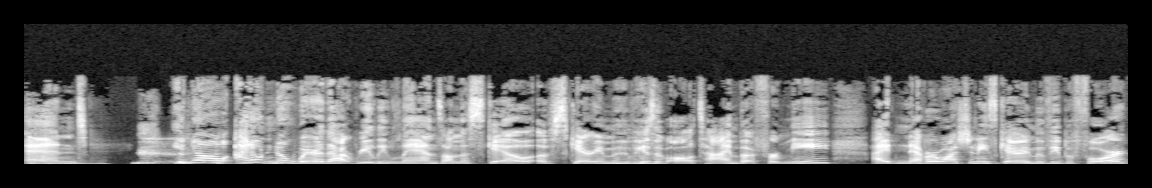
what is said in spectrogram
And, oh. you know, I don't know where that really lands on the scale of scary movies of all time, but for me, I'd never watched any scary movie before.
